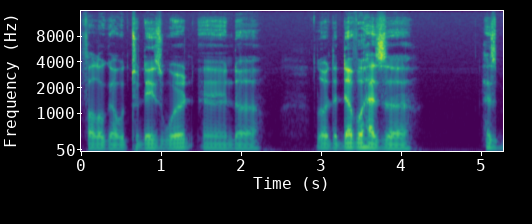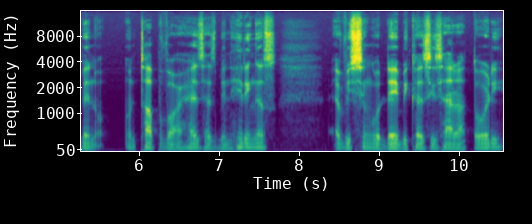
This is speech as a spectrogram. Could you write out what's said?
follow God, with today's word. And uh, Lord, the devil has uh has been on top of our heads, has been hitting us every single day because he's had authority,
